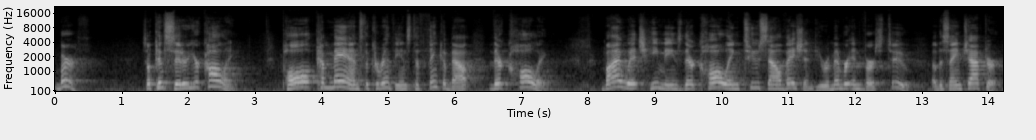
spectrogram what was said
birth. So consider your calling. Paul commands the Corinthians to think about their calling, by which he means their calling to salvation. Do you remember in verse 2 of the same chapter,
